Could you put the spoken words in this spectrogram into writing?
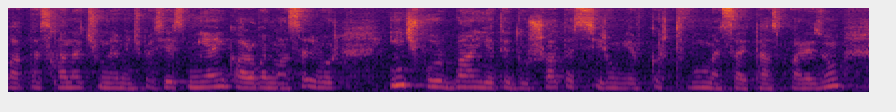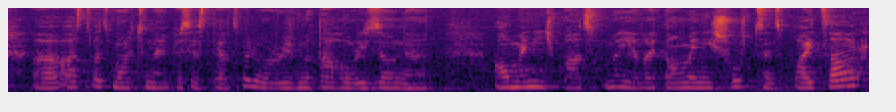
պատասխանը չունեմ, ինչպես ես միայն կարող եմ ասել, որ ինչ որ բան, եթե դու շատ ես սիրում եւ կրթվում ես այդ ասպարեզում, Աստված մարդուն այնպես է ստեղծվել, որ իր մտահորիզոնը ամեն ինչ բացվում է եւ այդ ամենի շուրջ sense պայծառ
